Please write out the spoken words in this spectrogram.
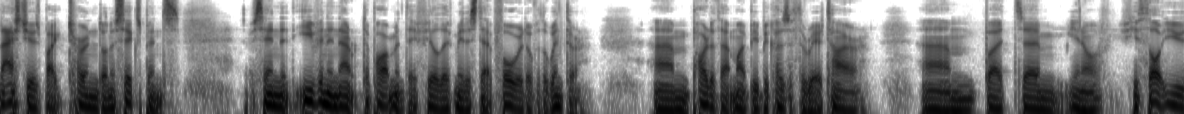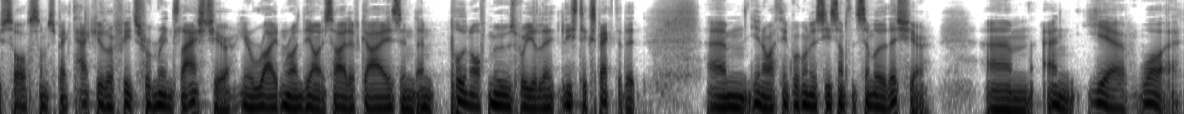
last year's bike turned on a sixpence saying that even in that department, they feel they've made a step forward over the winter. Um, part of that might be because of the rear tire. Um, but um, you know, if you thought you saw some spectacular feats from Rins last year, you know, riding around the outside of guys and, and pulling off moves where you le- least expected it, um, you know, I think we're going to see something similar this year. Um, and yeah, what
